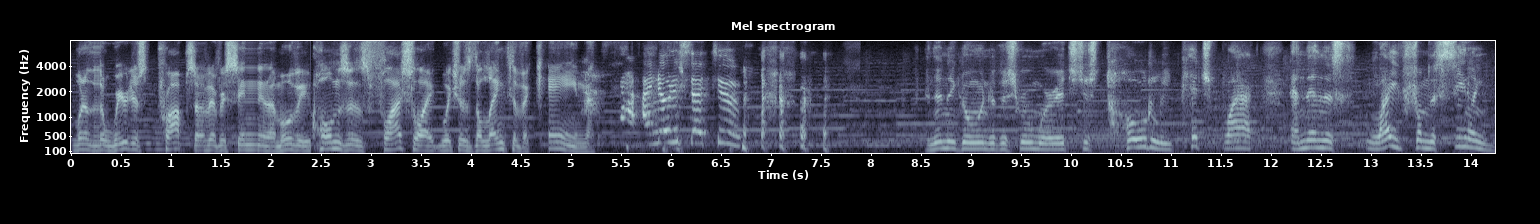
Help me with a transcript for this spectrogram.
one of the weirdest props I've ever seen in a movie, Holmes's flashlight, which is the length of a cane. I noticed that too. And then they go into this room where it's just totally pitch black. And then this light from the ceiling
